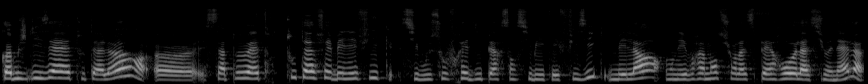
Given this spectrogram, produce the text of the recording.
comme je disais tout à l'heure, euh, ça peut être tout à fait bénéfique si vous souffrez d'hypersensibilité physique, mais là, on est vraiment sur l'aspect relationnel.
